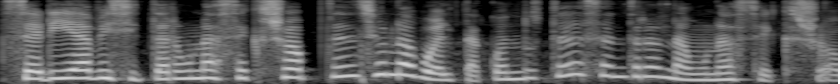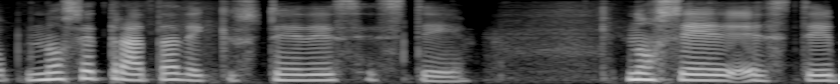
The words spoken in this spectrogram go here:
sería visitar una sex shop. Dense una vuelta. Cuando ustedes entran a una sex shop, no se trata de que ustedes, este, no sé, este,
